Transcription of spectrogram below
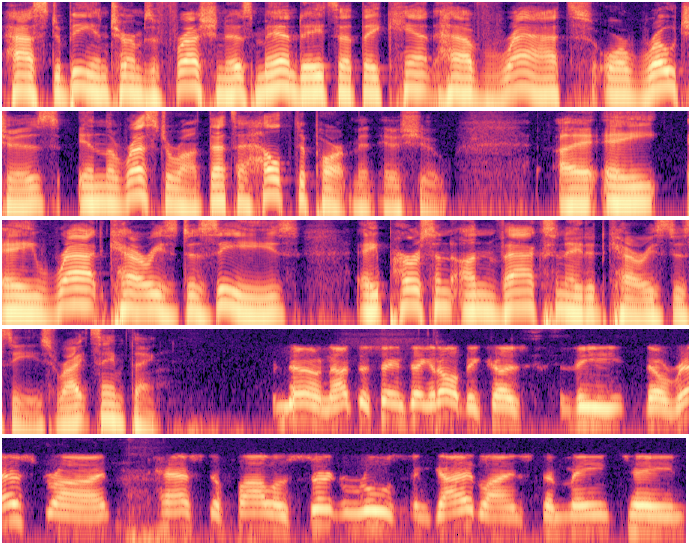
has to be in terms of freshness mandates that they can't have rats or roaches in the restaurant. That's a health department issue. A, a, a rat carries disease. A person unvaccinated carries disease, right? Same thing. No, not the same thing at all. Because the the restaurant has to follow certain rules and guidelines to maintain,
